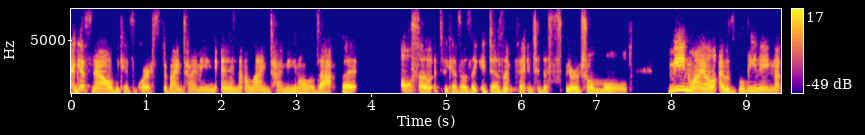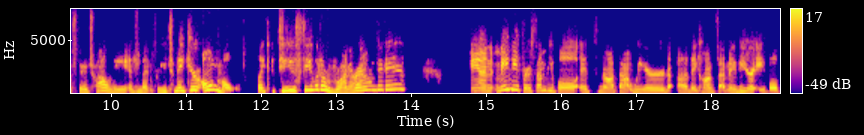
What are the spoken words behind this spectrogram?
I guess now because of course divine timing and aligned timing and all of that. But also it's because I was like, it doesn't fit into the spiritual mold. Meanwhile, I was believing that spirituality is meant for you to make your own mold. Like, do you see what a runaround it is? And maybe for some people, it's not that weird of a concept. Maybe you're able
